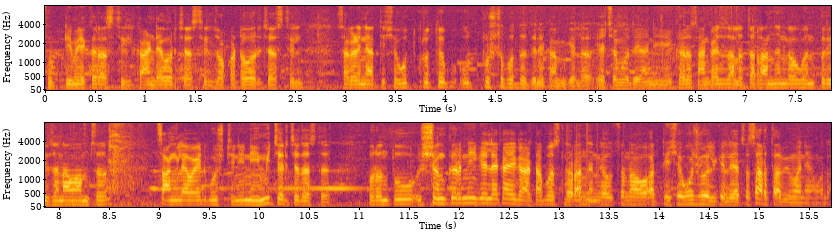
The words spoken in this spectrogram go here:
सुट्टी मेकर असतील कांड्यावरचे असतील जोकाटावरचे असतील. सगळ्यांनी अतिशय उत्कृष्ट उत्कृष्ट पद्धतीने काम केलं याच्यामध्ये. आणि खरं सांगायचं झालं तर रांजणगाव गणपतीचं नाव आमचं चांगल्या वाईट गोष्टींनी नेहमी चर्चेत असतं. परंतु शंकरनी गेल्या काही घाटापासून रांजणगावचं नाव अतिशय उज्ज्वल केलं याचा सार्थ अभिमान आहे आम्हाला.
